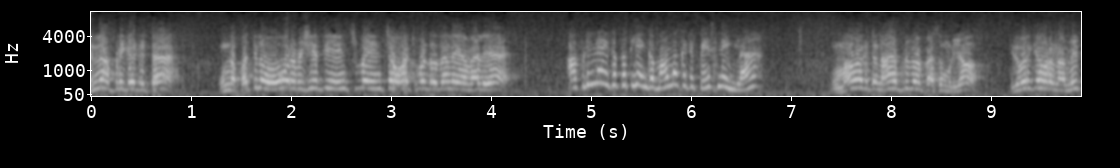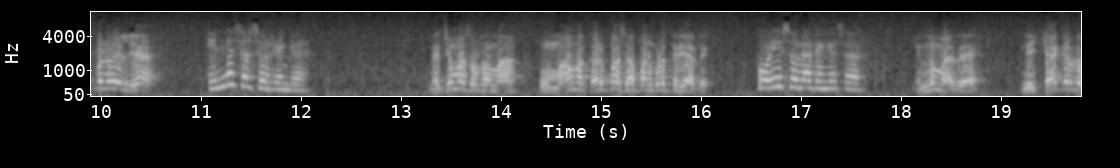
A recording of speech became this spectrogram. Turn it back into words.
என்ன அப்படி கேட்டுட்ட? உன்னை பத்தின ஒவ்வொரு விஷயத்தையும் இன்ச் பை இன்ச்சா வாட்ச் பண்றதானே என் வேலையே? அப்படின்னா இத பத்தி எங்க மாமா கிட்ட பேசுனீங்களா? உன் மாமா கிட்ட நான் எப்படிமா பேச முடியும்? இது வரைக்கும் அவரை நான் மீட் பண்ணவே இல்லையே. என்ன சார் சொல்றீங்க? நிஜமா சொல்றேம்மா உன் மாமா கருப்பா சாப்பான்னு கூட தெரியாது. போய் சொல்லாதீங்க சார் என்னம்மா இது? நீ கேக்குறத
